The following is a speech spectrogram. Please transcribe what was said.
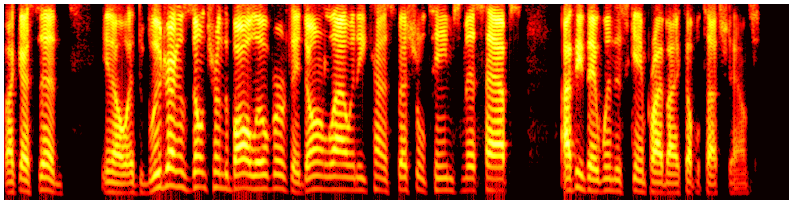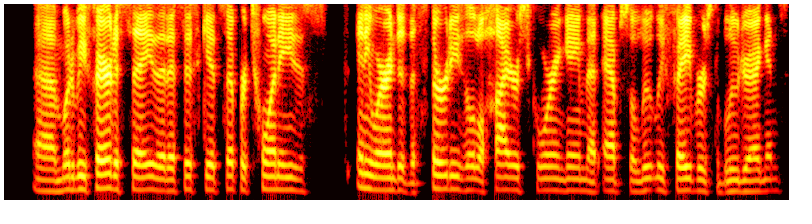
like I said, you know, if the Blue Dragons don't turn the ball over, if they don't allow any kind of special teams mishaps, I think they win this game probably by a couple touchdowns. Um, would it be fair to say that if this gets upper 20s, anywhere into the 30s, a little higher scoring game, that absolutely favors the Blue Dragons?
